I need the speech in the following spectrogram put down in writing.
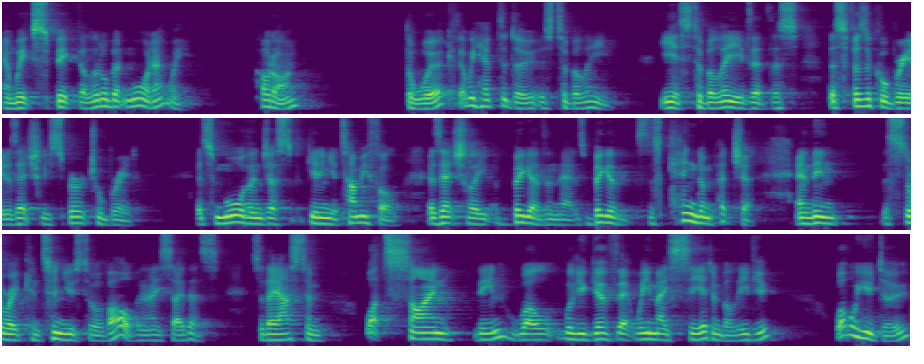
And we expect a little bit more, don't we? Hold on. The work that we have to do is to believe. Yes, to believe that this, this physical bread is actually spiritual bread. It's more than just getting your tummy full It's actually bigger than that. It's bigger, it's this kingdom picture. And then the story continues to evolve. And they say this. So they asked him, What sign then will, will you give that we may see it and believe you? What will you do?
